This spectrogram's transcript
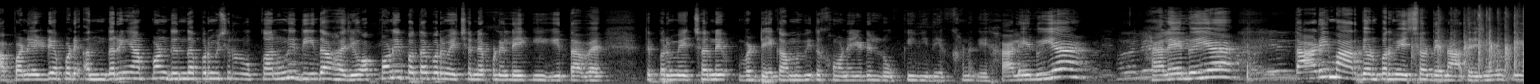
ਆਪਾਂ ਨੇ ਜਿਹੜੇ ਆਪਣੇ ਅੰਦਰ ਹੀ ਆਪਾਂ ਨੂੰ ਦਿੰਦਾ ਪਰਮੇਸ਼ਰ ਲੋਕਾਂ ਨੂੰ ਨਹੀਂ ਦਿੰਦਾ ਹਜੇ ਉਹ ਆਪਾਂ ਨੂੰ ਹੀ ਪਤਾ ਪਰਮੇਸ਼ਰ ਨੇ ਆਪਣੇ ਲਈ ਕੀ ਕੀਤਾ ਵੈ। ਤੇ ਪਰਮੇਸ਼ਰ ਨੇ ਵੱਡੇ ਕੰਮ ਵੀ ਦਿਖਾਉਣੇ ਜਿਹੜੇ ਲੋਕੀ ਵੀ ਦੇਖਣਗੇ। ਹਾਲੇਲੂਇਆ। ਹਾਲੇਲੂਇਆ। ਤਾੜੀ ਮਾਰਦੇ ਹੁਣ ਪਰਮੇਸ਼ਰ ਦੇ ਨਾਂ ਤੇ ਜੋ ਕਿ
